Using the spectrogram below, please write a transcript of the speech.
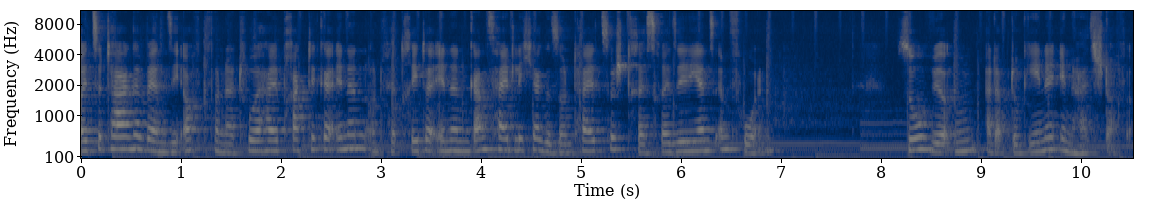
Heutzutage werden sie oft von NaturheilpraktikerInnen und VertreterInnen ganzheitlicher Gesundheit zur Stressresilienz empfohlen. So wirken adaptogene Inhaltsstoffe.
